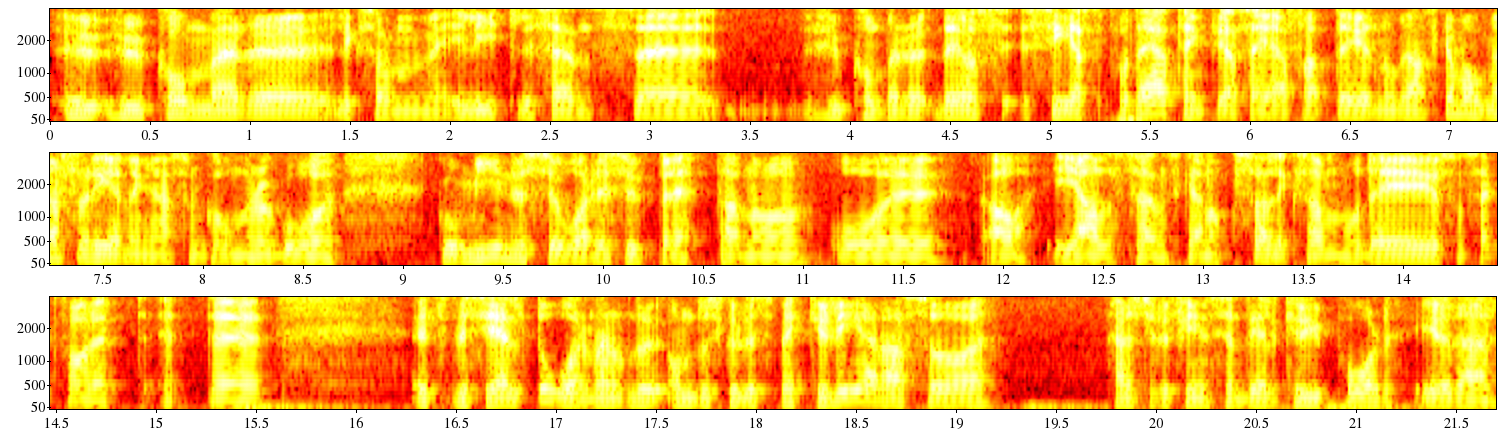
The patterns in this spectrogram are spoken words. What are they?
hur, hur kommer eh, liksom elitlicens, eh, hur kommer det att ses på det tänkte jag säga, för att det är nog ganska många föreningar som kommer att gå, gå minus i år i superettan och, och eh, ja, i allsvenskan också liksom. Och det är ju som sagt var ett, ett, ett speciellt år, men om du, om du skulle spekulera så kanske det finns en del kryphål i det där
